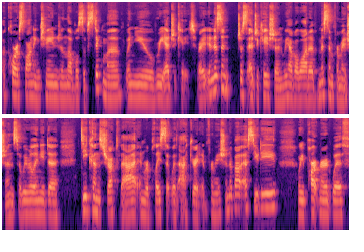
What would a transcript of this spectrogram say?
a corresponding change in levels of stigma when you re educate, right? And it isn't just education. We have a lot of misinformation. So we really need to deconstruct that and replace it with accurate information about SUD. We partnered with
